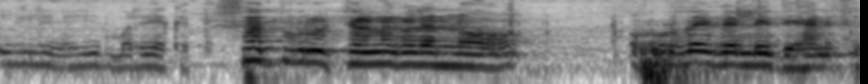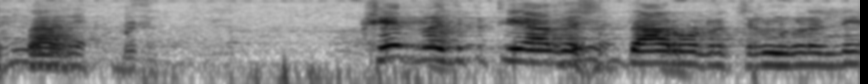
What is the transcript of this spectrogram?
ಇಲ್ಲಿ ಇದು ಸದ್ಗುರು ಚರಣಗಳನ್ನು ಹೃದಯದಲ್ಲಿ ಧ್ಯಾನಿಸುತ್ತಾ ಕ್ಷೇತ್ರ ಅಧಿಪತಿಯಾದ ಸಿದ್ಧಾರೂಢರ ಚರಣಗಳಲ್ಲಿ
